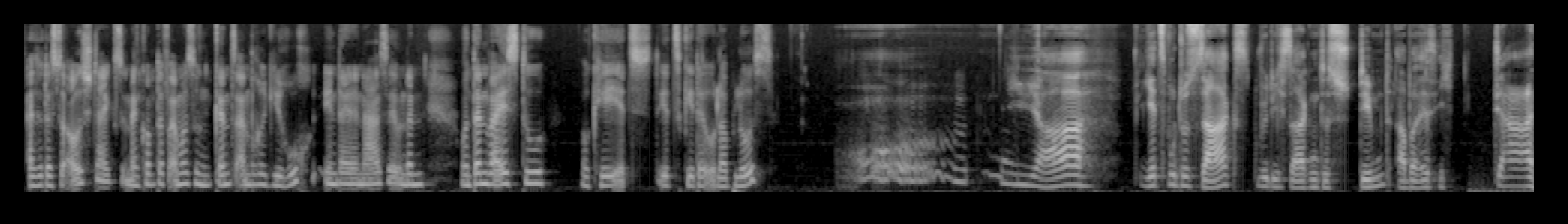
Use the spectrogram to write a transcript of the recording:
Also, dass du aussteigst und dann kommt auf einmal so ein ganz anderer Geruch in deine Nase und dann, und dann weißt du, okay, jetzt, jetzt geht der Urlaub los. Ja, jetzt wo du sagst, würde ich sagen, das stimmt, aber es, ich, da,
